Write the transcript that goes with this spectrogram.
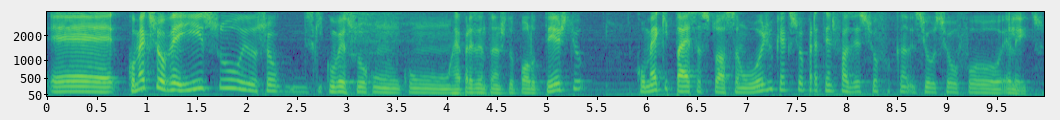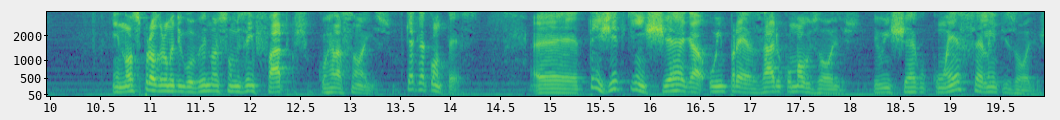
É, como é que o senhor vê isso? O senhor disse que conversou com, com um representante do Polo Têxtil. Como é que está essa situação hoje? O que é que o senhor pretende fazer se o senhor for, se o senhor for eleito? Em nosso programa de governo, nós somos enfáticos com relação a isso. O que é que acontece? É, tem gente que enxerga o empresário com maus olhos. Eu enxergo com excelentes olhos,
